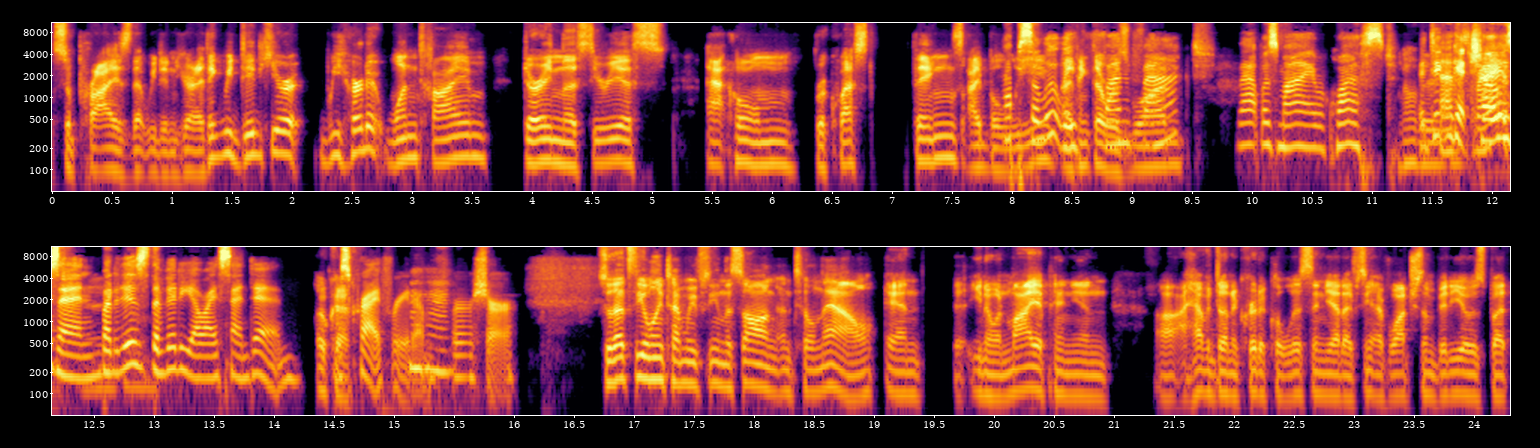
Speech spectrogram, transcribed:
surprised that we didn't hear it. I think we did hear it. We heard it one time during the Sirius at home request things. I believe. Absolutely. I think there Fun was one. fact, That was my request. Oh, it didn't get go. Right. chosen, but it is the video I sent in. Okay. Was Cry Freedom Mhm. for sure. So that's the only time we've seen the song until now. And uh, you know, in my opinion, uh, I haven't done a critical listen yet. I've seen, I've watched some videos, but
